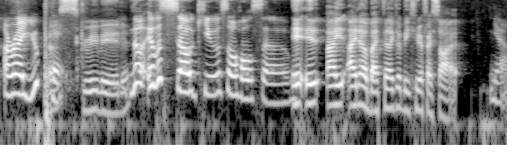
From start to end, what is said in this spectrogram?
All right, you pick. I'm screaming. No, it was so cute, so wholesome. It, it, I, I know, but I feel like it'd be cute if I saw it. yeah.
